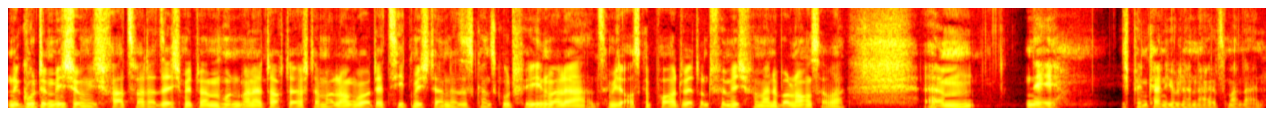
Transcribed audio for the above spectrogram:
Eine gute Mischung. Ich fahre zwar tatsächlich mit meinem Hund meiner Tochter öfter mal Longboard, der zieht mich dann, das ist ganz gut für ihn, weil er ziemlich ausgepowert wird und für mich, für meine Balance, aber ähm, nee, ich bin kein Julian Nagelsmann, nein.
